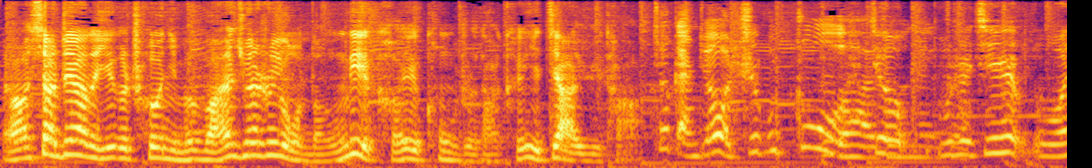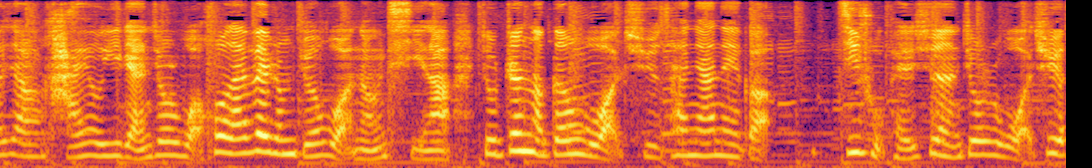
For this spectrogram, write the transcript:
然后像这样的一个车，你们完全是有能力可以控制它，可以驾驭它。就感觉我支不住它，就不是，其实我想还有一点，就是我后来为什么觉得我能骑呢？就真的跟我去参加那个基础培训，就是我去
